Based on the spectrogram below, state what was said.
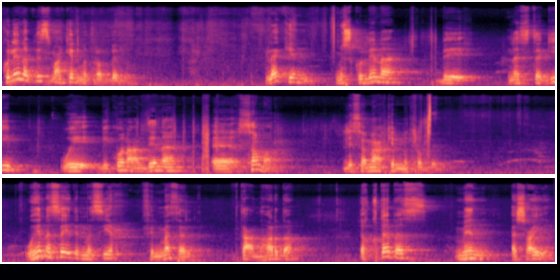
كلنا بنسمع كلمة ربنا لكن مش كلنا بنستجيب وبيكون عندنا ثمر لسماع كلمة ربنا. وهنا السيد المسيح في المثل بتاع النهاردة اقتبس من أشعية.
